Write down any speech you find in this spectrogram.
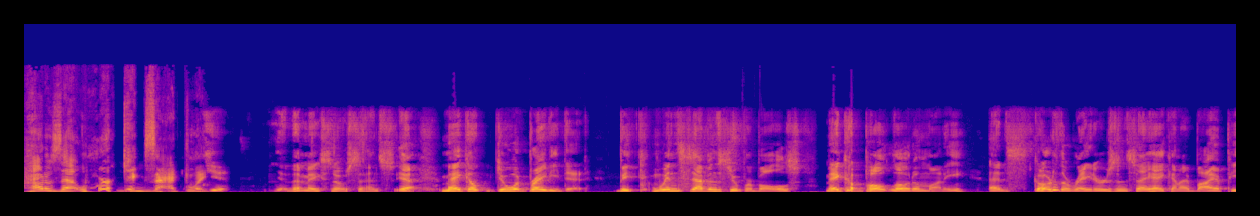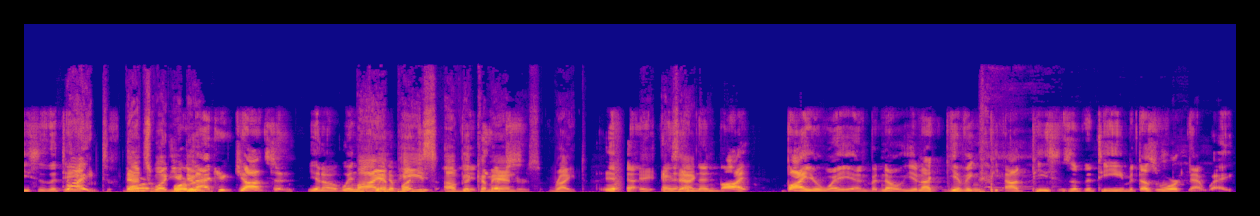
how does that work exactly? Yeah, yeah, that makes no sense. Yeah, make a do what Brady did: Be, win seven Super Bowls, make a boatload of money, and go to the Raiders and say, "Hey, can I buy a piece of the team?" Right. That's or, what you or do. Magic Johnson, you know, win buy win a, a, piece of the. Commanders. Right. Yeah, and- exactly. and, then buy buy your way in. But no, you're not giving out uh, pieces of the team. It doesn't work that way.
